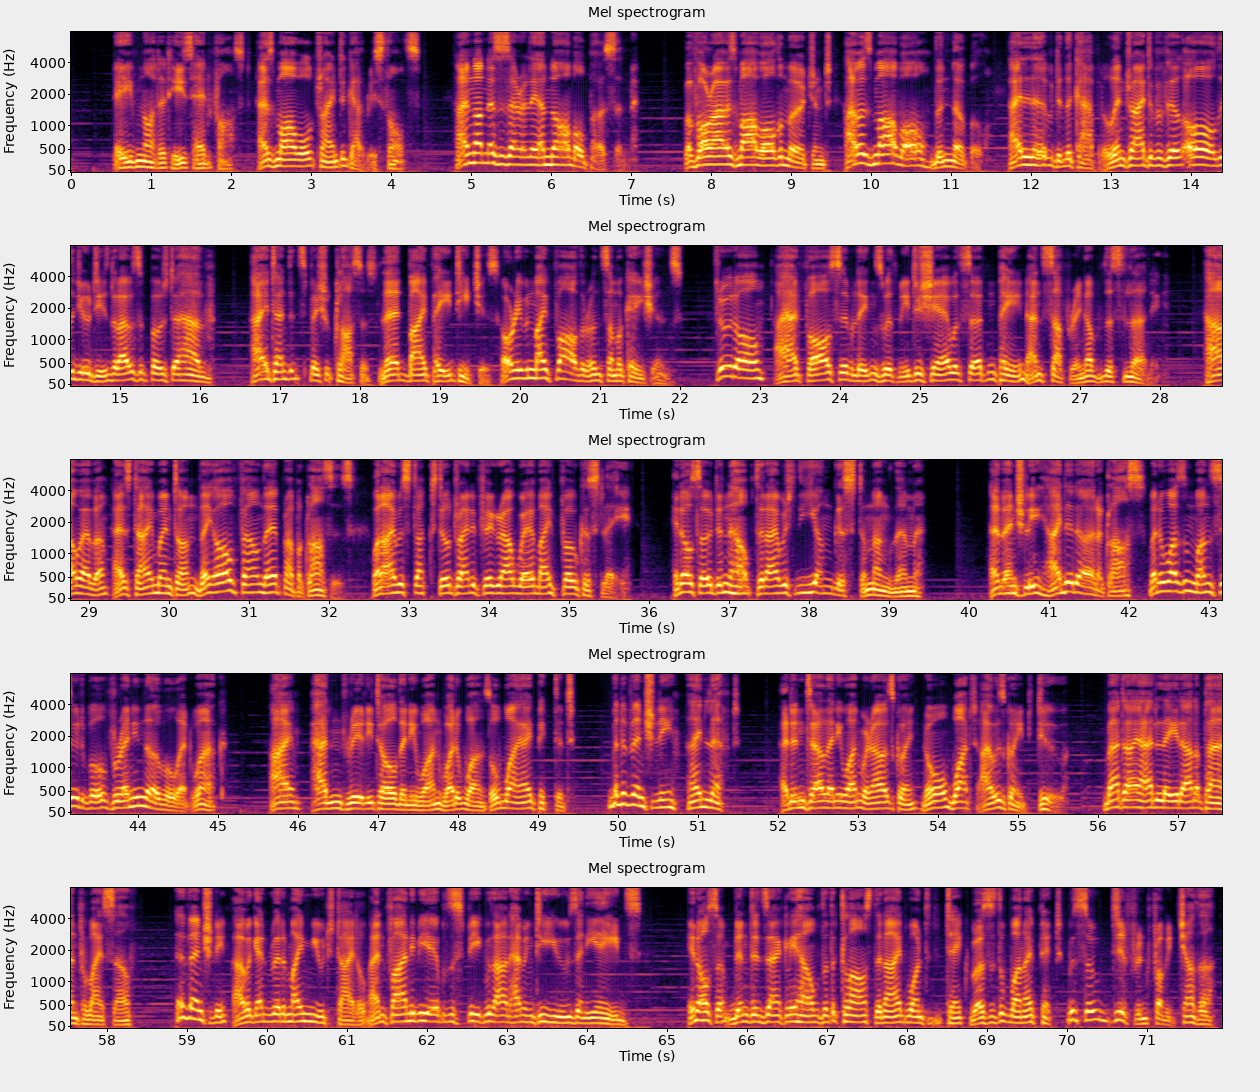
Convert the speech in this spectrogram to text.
Dave nodded his head fast as Marwell tried to gather his thoughts. I'm not necessarily a normal person. Before I was Marwell the merchant, I was Marwell the noble. I lived in the capital and tried to fulfill all the duties that I was supposed to have. I attended special classes led by paid teachers, or even my father on some occasions. Through it all, I had four siblings with me to share with certain pain and suffering of this learning. However, as time went on, they all found their proper classes, while I was stuck still trying to figure out where my focus lay. It also didn't help that I was the youngest among them. Eventually, I did earn a class, but it wasn't one suitable for any noble at work. I hadn't really told anyone what it was or why I picked it, but eventually I left. I didn't tell anyone where I was going nor what I was going to do, but I had laid out a plan for myself. Eventually, I would get rid of my mute title and finally be able to speak without having to use any aids. It also didn't exactly help that the class that I'd wanted to take versus the one I picked was so different from each other.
